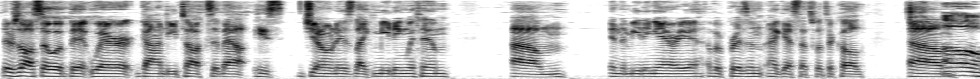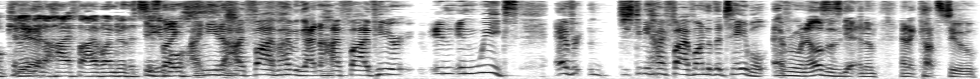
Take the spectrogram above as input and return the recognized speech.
there's also a bit where Gandhi talks about he's Joan is like meeting with him, um, in the meeting area of a prison. I guess that's what they're called. Um, oh, can I get a high five under the table? He's like, I need a high five. I haven't gotten a high five here in, in weeks. Every just give me a high five under the table. Everyone else is getting them, and it cuts to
